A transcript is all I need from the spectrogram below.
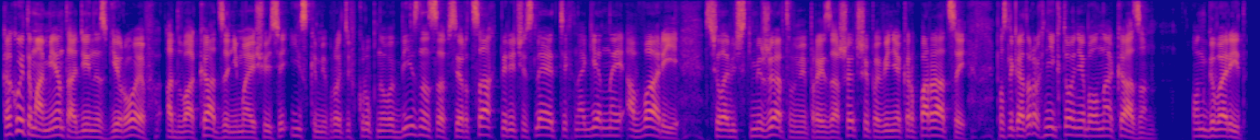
В какой-то момент один из героев, адвокат, занимающийся исками против крупного бизнеса, в сердцах перечисляет техногенные аварии с человеческими жертвами, произошедшие по вине корпораций, после которых никто не был наказан. Он говорит,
